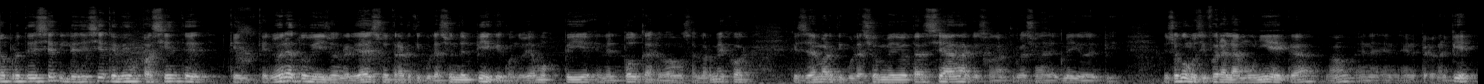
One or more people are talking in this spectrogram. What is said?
No, pero te decía, les decía que había un paciente que, que, no era tobillo, en realidad es otra articulación del pie, que cuando veamos pie en el podcast lo vamos a hablar mejor, que se llama articulación medio terciana, que son articulaciones del medio del pie. Eso como si fuera la muñeca, ¿no? En, en, pero en el pie.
